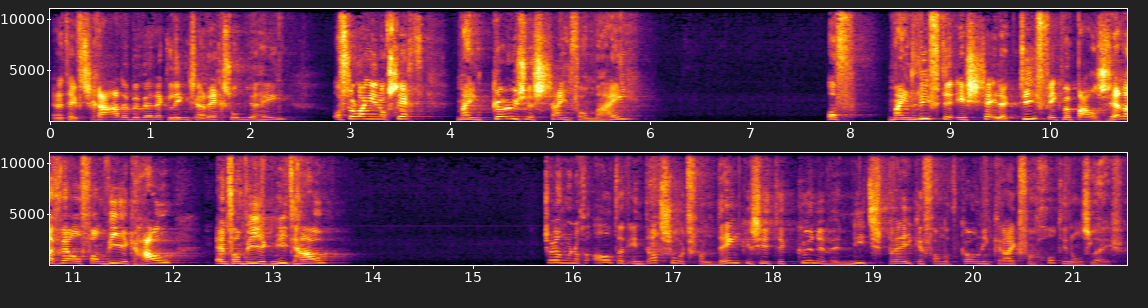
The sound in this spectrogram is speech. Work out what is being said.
en het heeft schade bewerkt links en rechts om je heen. Of zolang je nog zegt, mijn keuzes zijn van mij. Of mijn liefde is selectief, ik bepaal zelf wel van wie ik hou en van wie ik niet hou. Zolang we nog altijd in dat soort van denken zitten, kunnen we niet spreken van het koninkrijk van God in ons leven.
